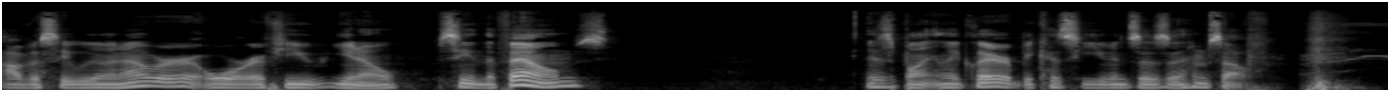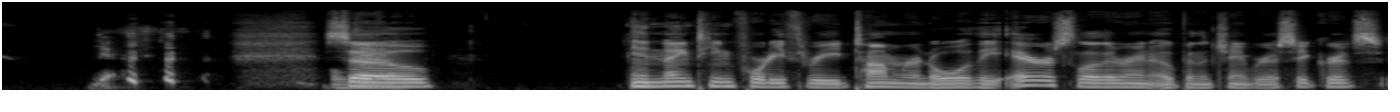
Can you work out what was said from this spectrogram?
obviously we went over. Or if you you know seen the films, is blatantly clear because he even says it himself. Yes. So, in 1943, Tom Riddle, the heir of Slytherin, opened the Chamber of Secrets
